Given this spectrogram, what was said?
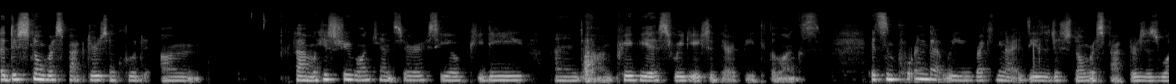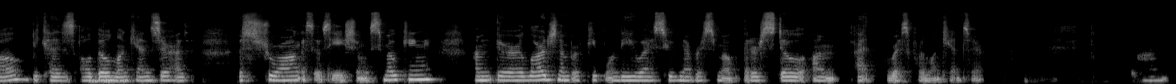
Additional risk factors include um, family history of lung cancer, COPD, and um, previous radiation therapy to the lungs. It's important that we recognize these additional risk factors as well, because although lung cancer has a strong association with smoking. Um, there are a large number of people in the US who've never smoked that are still um, at risk for lung cancer. Um,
